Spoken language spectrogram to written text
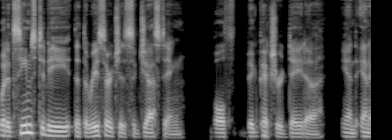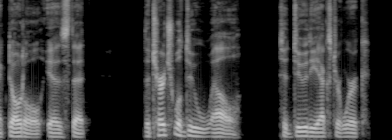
what it seems to be that the research is suggesting both big picture data and anecdotal is that the church will do well to do the extra work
